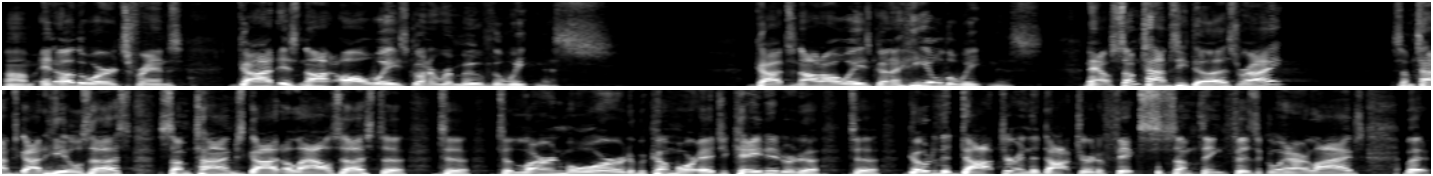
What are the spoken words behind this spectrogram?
Um, in other words, friends, God is not always going to remove the weakness. God's not always going to heal the weakness. Now, sometimes He does, right? Sometimes God heals us. Sometimes God allows us to, to, to learn more or to become more educated or to, to go to the doctor and the doctor to fix something physical in our lives. But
